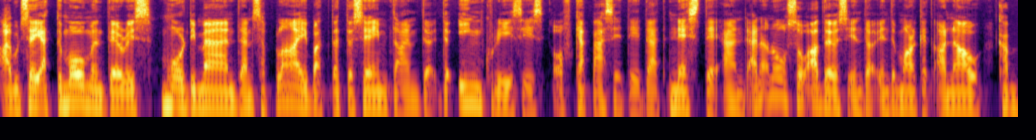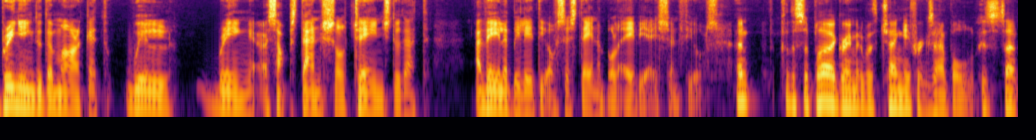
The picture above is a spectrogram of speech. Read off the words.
I would say at the moment there is more demand than supply, but at the same time, the, the increases of capacity that Neste and, and also others in the in the market are now bringing to the market will bring a substantial change to that availability of sustainable aviation fuels. And for the supply agreement with Changi, for example, is that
